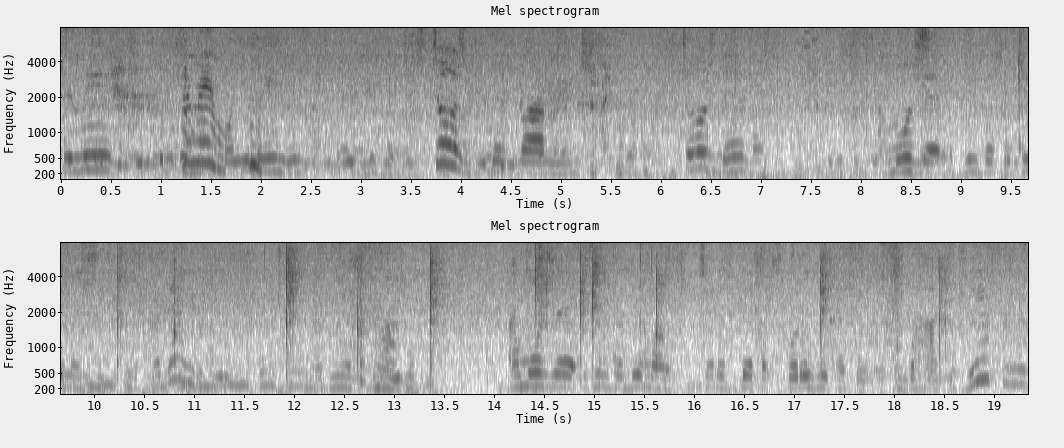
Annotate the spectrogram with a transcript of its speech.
Сини, сини мої милі, що ж буде з вами? Що ж де вас? Може, бульба прокинувшись, впаде від на дні змагу? А може, він задумав через те так скоро їхати і багато випив?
